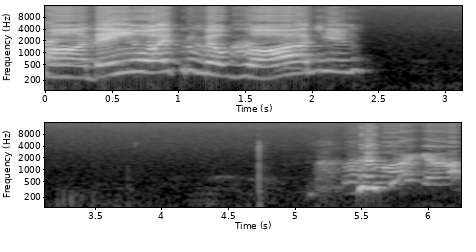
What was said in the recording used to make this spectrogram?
Ó, deem um oi pro meu vlog. oh my god.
